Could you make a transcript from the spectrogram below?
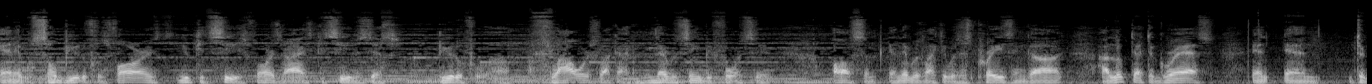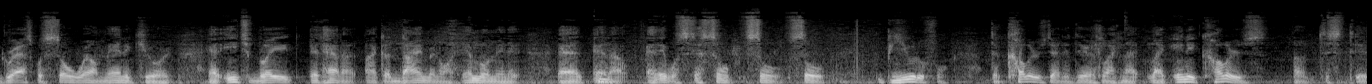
And it was so beautiful as far as you could see, as far as eyes could see, it was just beautiful. Um, flowers like I've never seen before. It said, awesome. And it was like it was just praising God. I looked at the grass and, and the grass was so well manicured and each blade, it had a, like a diamond or emblem in it. And, and, I, and it was just so, so, so beautiful. The colors that are there is like, not, like any colors the,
